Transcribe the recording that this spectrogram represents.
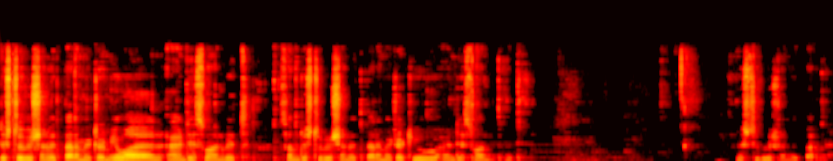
distribution with parameter mu1 and this one with some distribution with parameter 2 and this one with distribution with parameter.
